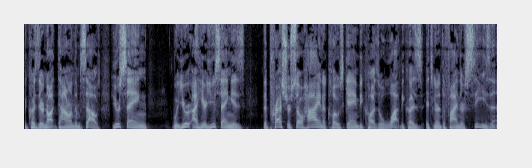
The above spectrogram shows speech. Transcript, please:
because they're not down on themselves. You're saying what you're I hear you saying is the pressure so high in a close game because of what? Because it's going to define their season.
